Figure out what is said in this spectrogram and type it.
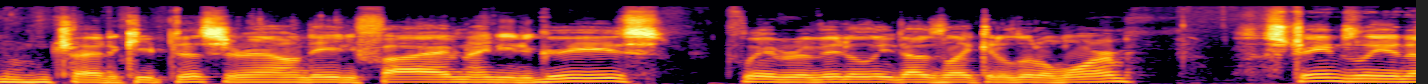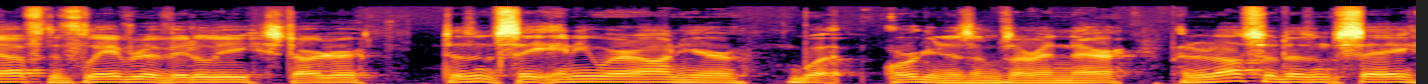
I'll try to keep this around 85, 90 degrees. Flavor of Italy does like it a little warm. Strangely enough, the Flavor of Italy starter doesn't say anywhere on here what organisms are in there, but it also doesn't say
